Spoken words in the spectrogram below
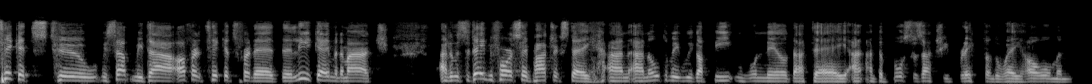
tickets to myself and my dad offered tickets for the, the league game in the March. And it was the day before St. Patrick's Day, and, and ultimately we got beaten 1 0 that day, and, and, the bus was actually bricked on the way home. And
